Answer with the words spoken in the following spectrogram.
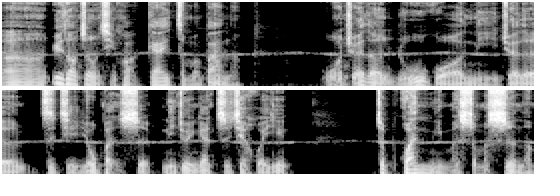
呃，遇到这种情况该怎么办呢？我觉得，如果你觉得自己有本事，你就应该直接回应。这关你们什么事呢？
